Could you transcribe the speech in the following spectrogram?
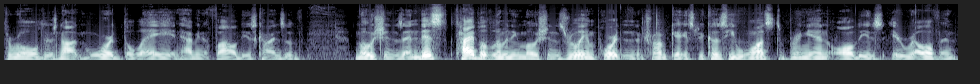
to roll. There's not more delay in having to file these kinds of motions. And this type of limiting motion is really important in the Trump case because he wants to bring in all these irrelevant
